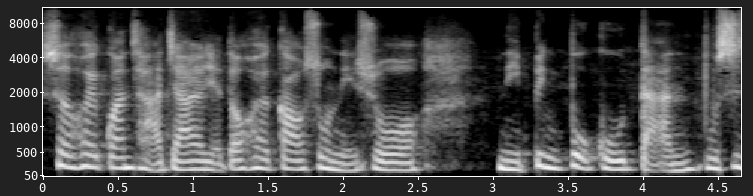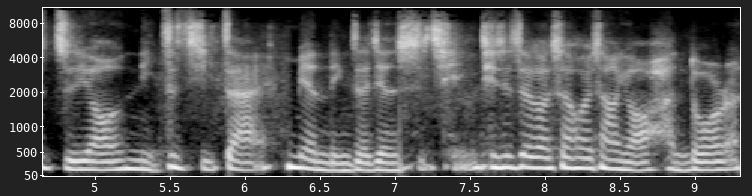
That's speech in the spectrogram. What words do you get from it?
社会观察家也都会告诉你说，你并不孤单，不是只有你自己在面临这件事情。其实这个社会上有很多人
